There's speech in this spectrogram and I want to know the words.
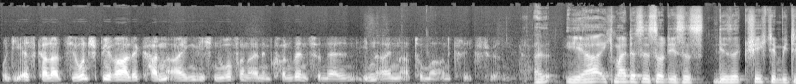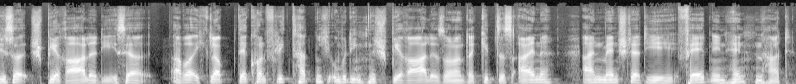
Und die Eskalationsspirale kann eigentlich nur von einem konventionellen in einen atomaren Krieg führen. Also, ja, ich meine, das ist so dieses, diese Geschichte mit dieser Spirale, die ist ja, aber ich glaube, der Konflikt hat nicht unbedingt eine Spirale, sondern da gibt es eine, einen Mensch, der die Fäden in Händen hat.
